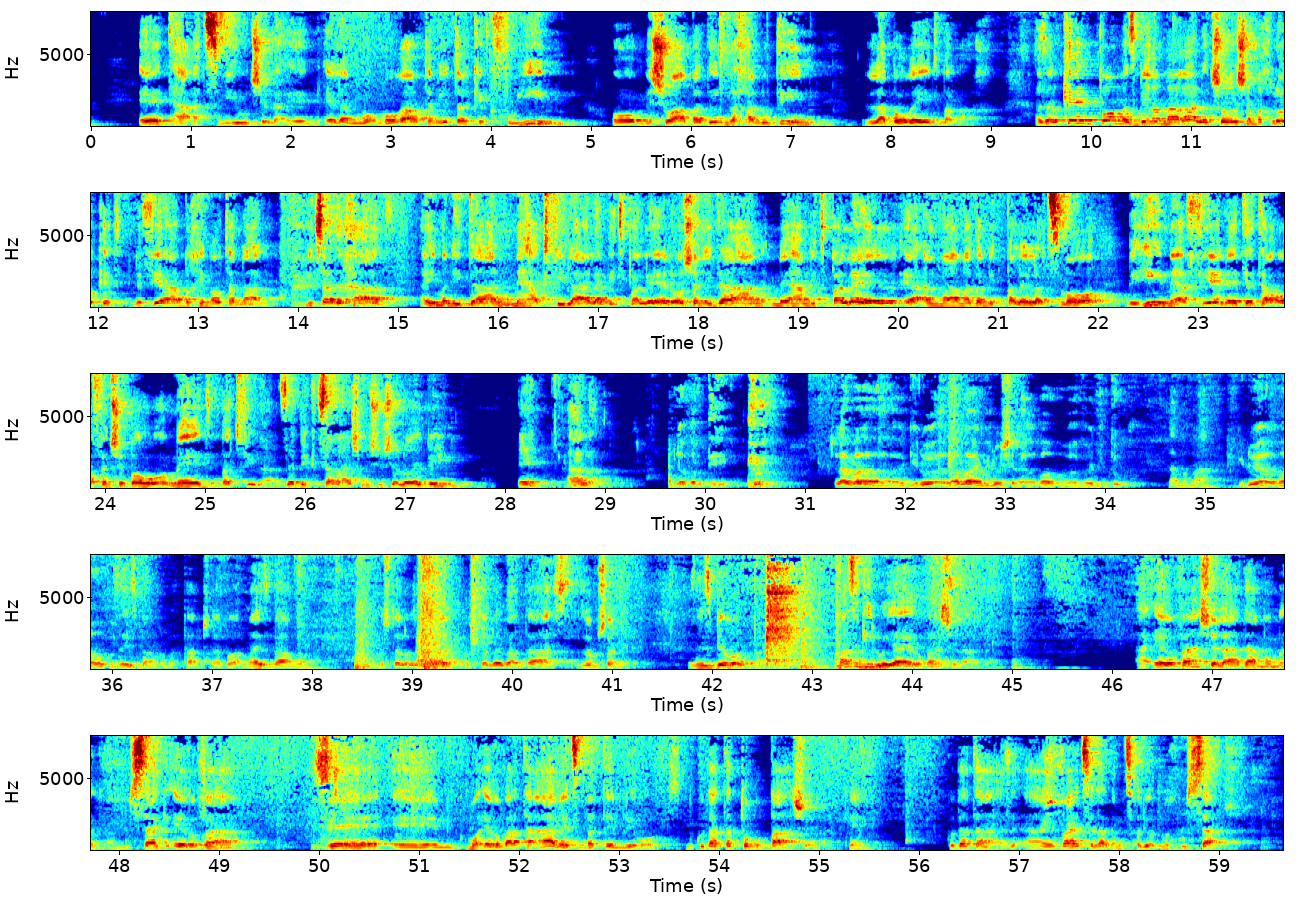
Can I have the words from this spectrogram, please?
את העצמיות שלהם, אלא מורה אותם יותר ככפויים או משועבדים לחלוטין לבורא יתברך. אז על כן פה מסביר המהר"ל את שורש המחלוקת לפי הבחינות הנ"ל. מצד אחד, האם אני דן מהתפילה אל המתפלל, או שאני דן מהמתפלל על מעמד המתפלל עצמו, והיא מאפיינת את האופן שבו הוא עומד בתפילה. זה בקצרה. יש מישהו שלא הבין? אין. הלאה. לא הבנתי. למה הגילוי של הערבה הוא מהווה ניתוק? למה מה? גילוי הערבה הוא... זה הסברנו בפעם שעברה. מה הסברנו? או שאתה לא זוכר, או שאתה לא הבנת אז. זה לא משנה. אז אני אסביר עוד פעם. מה זה גילוי הערווה של האדם? הערווה של האדם, המושג ערווה, זה אה, כמו ערוות הארץ באתם לראות. נקודת התורפה שלה, כן? נקודת הערווה אצל האדם צריכה להיות מכוסה,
